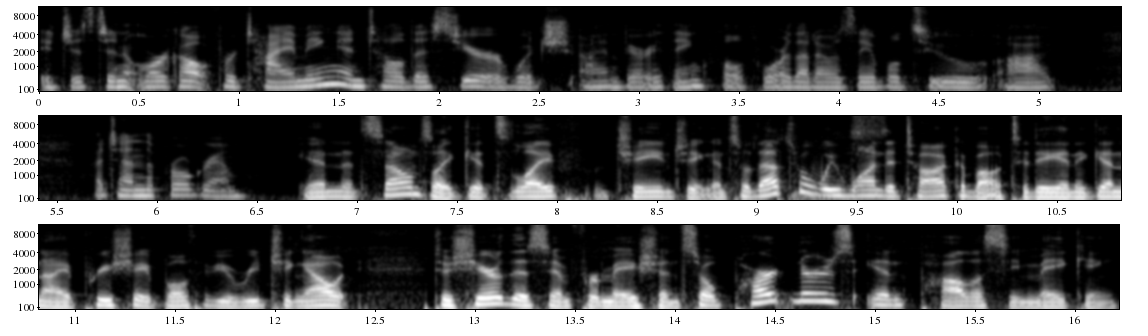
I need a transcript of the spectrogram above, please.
it just didn't work out for timing until this year, which I'm very thankful for that I was able to uh, attend the program and it sounds like it's life changing. And so that's what we wanted to talk about today. And again, I appreciate both of you reaching out to share this information. So, partners in policy making.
